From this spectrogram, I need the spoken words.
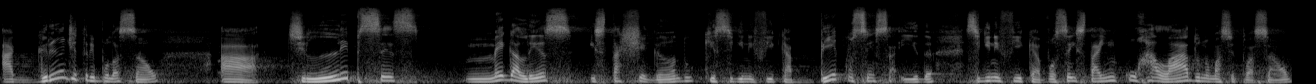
a grande tribulação, a tilipses megalês está chegando, que significa beco sem saída, significa você está encurralado numa situação,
